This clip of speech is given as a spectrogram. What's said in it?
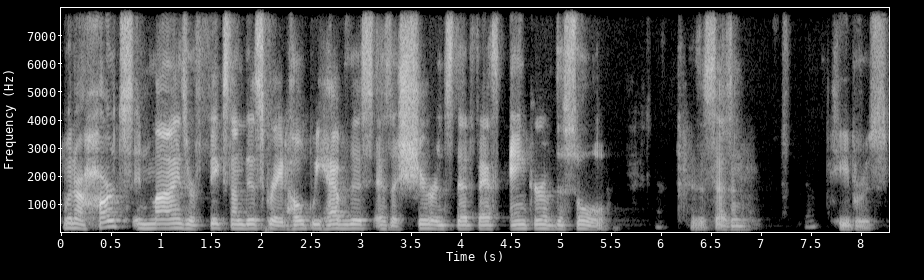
when our hearts and minds are fixed on this great hope, we have this as a sure and steadfast anchor of the soul, as it says in Hebrews.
